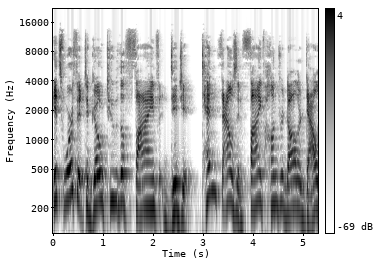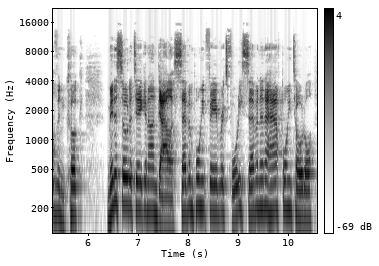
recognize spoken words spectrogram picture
it's worth it to go to the five digit $10,500 Dalvin Cook. Minnesota taking on Dallas, seven point favorites, 47 and a half point total,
